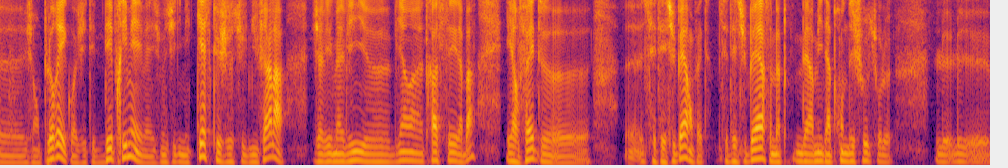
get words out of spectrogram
euh, j'en pleurais, quoi. J'étais déprimé. Mais je me suis dit, mais qu'est-ce que je suis venu faire là? J'avais ma vie euh, bien tracée là-bas. Et en fait, euh, c'était super, en fait. C'était super. Ça m'a permis d'apprendre des choses sur le, le,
